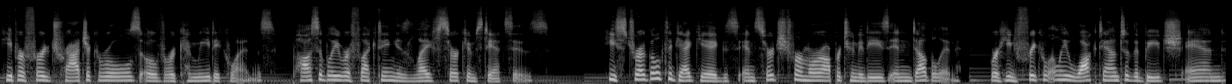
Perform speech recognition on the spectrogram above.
He preferred tragic roles over comedic ones, possibly reflecting his life circumstances. He struggled to get gigs and searched for more opportunities in Dublin, where he'd frequently walk down to the beach and,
